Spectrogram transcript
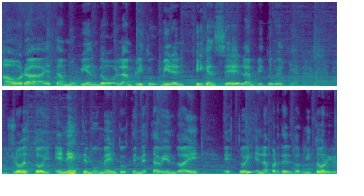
Ahora estamos viendo la amplitud. Miren, fíjense la amplitud que tiene. Yo estoy, en este momento, usted me está viendo ahí, estoy en la parte del dormitorio.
